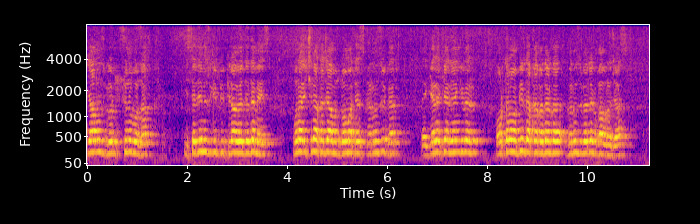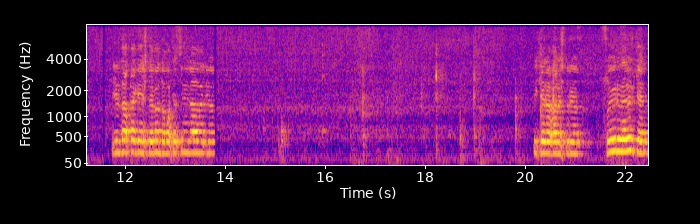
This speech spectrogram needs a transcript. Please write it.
yalnız görüntüsünü bozar. İstediğimiz gibi bir pilav elde edemeyiz. Buna içine atacağımız domates, kırmızı biber e, gereken rengi verir. Ortalama bir dakika kadar da kırmızı biberle bir kavuracağız. Bir dakika geçti hemen domatesini ilave ediyoruz. Bir kere karıştırıyoruz. Suyunu verirken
